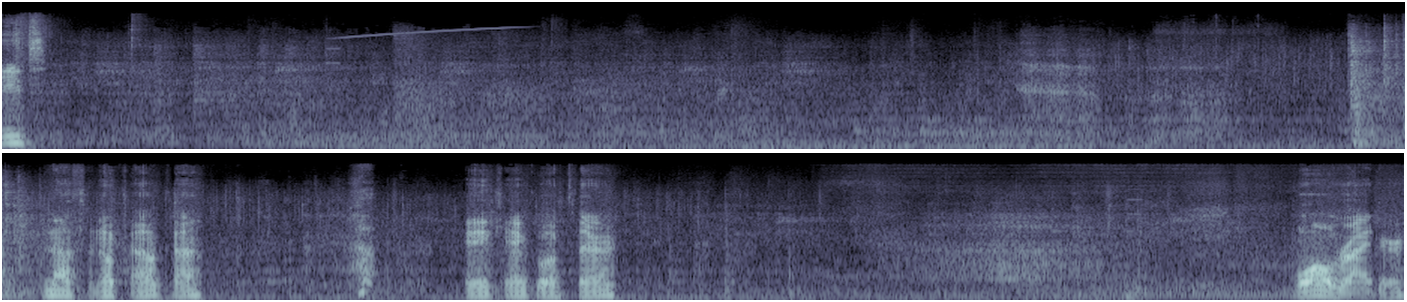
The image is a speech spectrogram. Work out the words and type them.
Yeet. Nothing. Okay, okay. Okay, can't go up there. Walrider.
